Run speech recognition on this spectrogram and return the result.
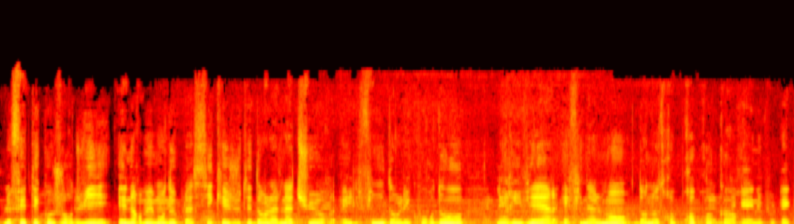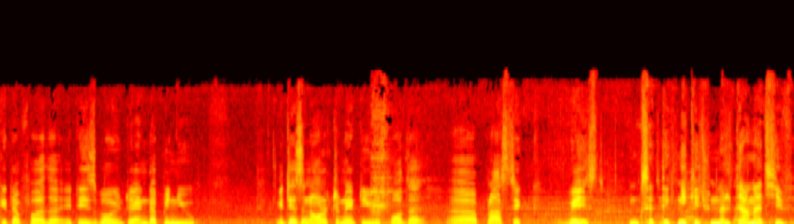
Le fait est qu'aujourd'hui, énormément de plastique est jeté dans la nature et il finit dans les cours d'eau, les rivières et finalement dans notre propre corps. Donc cette technique est une alternative.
